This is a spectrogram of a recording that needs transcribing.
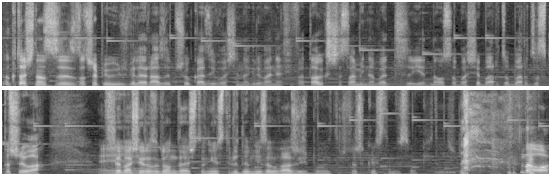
No ktoś nas e, zaczepił już wiele razy przy okazji właśnie nagrywania FIFA Talks. Czasami nawet jedna osoba się bardzo, bardzo spieszyła. E, Trzeba się rozglądać, to nie jest trudno mnie zauważyć, bo troszeczkę jestem wysoki. No,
